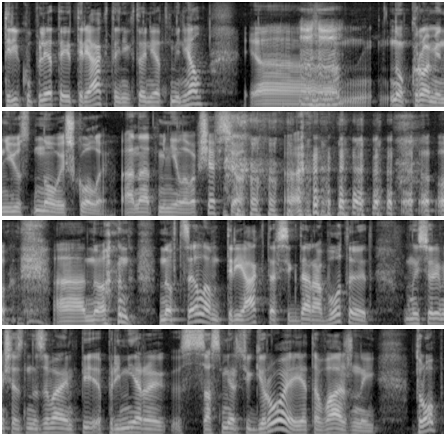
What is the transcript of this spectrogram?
три куплета и три акта никто не отменял, э, угу. ну, кроме new school новой школы, она отменила вообще все. А, но в целом три акта всегда работают работает. Мы все время сейчас называем примеры со смертью героя, и это важный троп,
